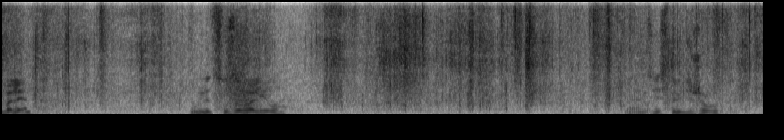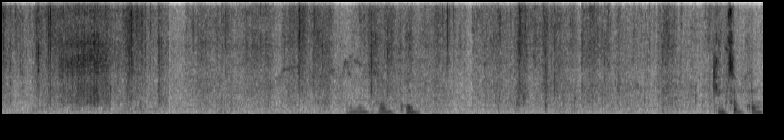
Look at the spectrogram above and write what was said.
Блин, улицу завалило. Так, здесь люди живут. Там с замком. Каким замком?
